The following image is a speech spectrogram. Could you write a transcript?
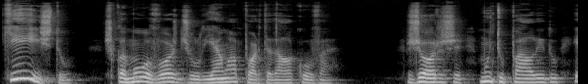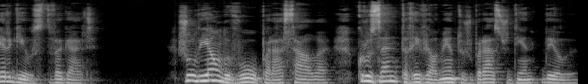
Que é isto? exclamou a voz de Julião à porta da alcova. Jorge, muito pálido, ergueu-se devagar. Julião levou-o para a sala, cruzando terrivelmente os braços diante dele.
